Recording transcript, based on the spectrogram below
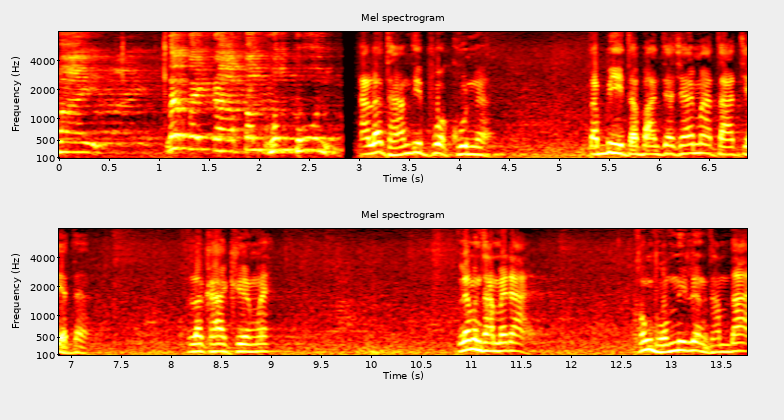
ฝ่าย แล้วไปกราบบังคมทูลอะแล้วถามที่พวกคุณน่ะตะบีตะบันจะใช้มาตราเจ็ดน่ะราคาเคืองไหม แล้วมันทำไม่ได้ ของผมนี่เรื่องทำได้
